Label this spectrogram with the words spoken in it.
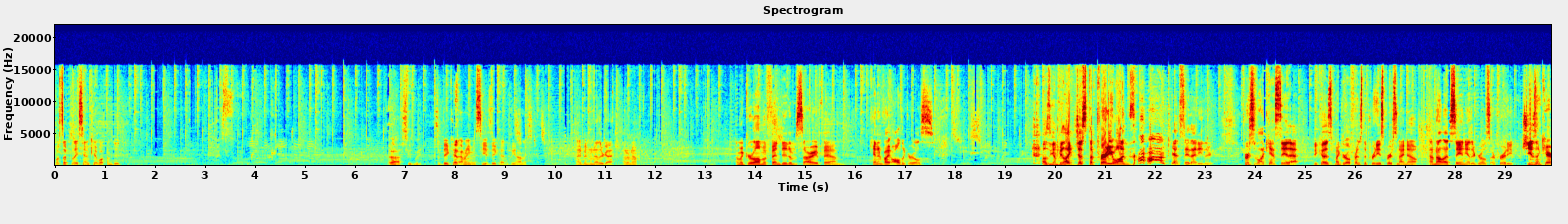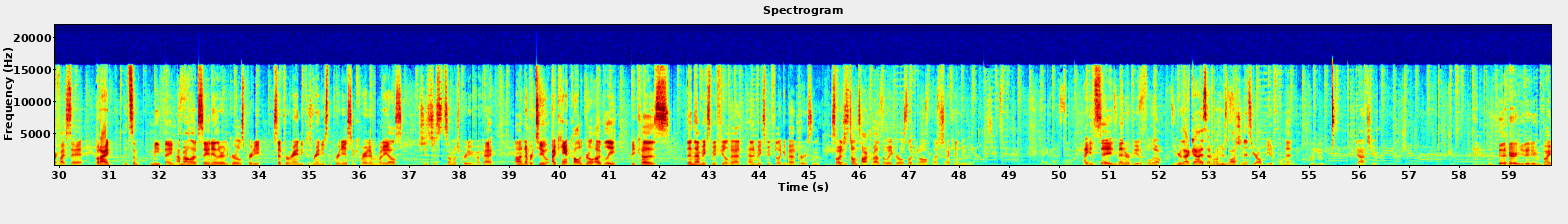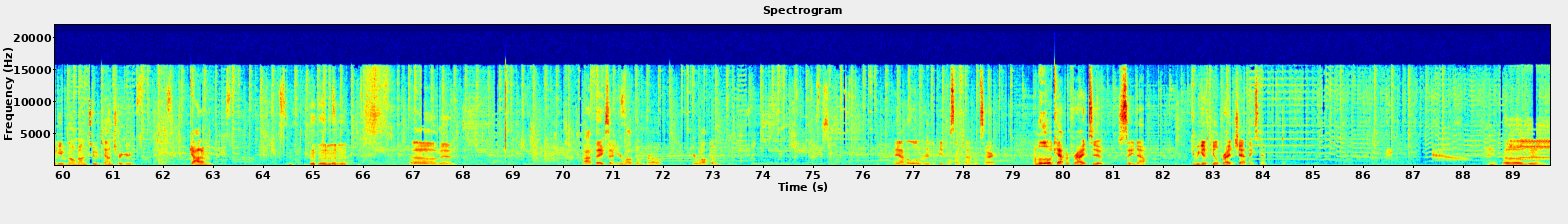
What's up, Glaceon Kid? Welcome, dude. Uh, excuse me. It's a big head. I don't even see a big head, to be honest. Might have been another guy. I don't know. I'm a girl. I'm offended. I'm sorry, fam. Can't invite all the girls. I was gonna be like, just the pretty ones. can't say that either. First of all, I can't say that because my girlfriend's the prettiest person I know, and I'm not allowed to say any other girls are pretty. She doesn't care if I say it, but I, it's a me thing. I'm not allowed to say any other girl is pretty except for Randy because Randy's the prettiest, and compared to everybody else, she's just so much prettier. Okay. Uh, number two, I can't call a girl ugly because then that makes me feel bad, and it makes me feel like a bad person. So I just don't talk about the way girls look at all. I, just, I can't do it. I can say men are beautiful, though. You hear that, guys? Everyone who's watching this, you're all beautiful men. Mm-hmm. Got you. Aaron, you didn't even invite me even though I'm on Toontown triggered. Got him. oh, man. Wow, thanks, Aaron. You're welcome, bro. You're welcome. Yeah, I'm a little rude to people sometimes. I'm sorry. I'm a little cap of Pride too, just so you know. Can we get a Peel Pride chat? Thanks, man. Oh, man.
